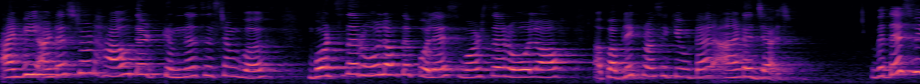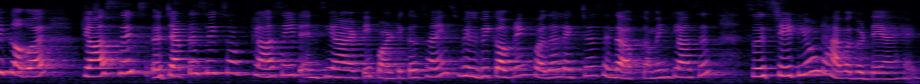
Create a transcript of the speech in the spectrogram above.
and we understood how the criminal system works, what's the role of the police, what's the role of a public prosecutor and a judge. With this we cover class 6, uh, chapter 6 of class 8 NCERT political science. We will be covering further lectures in the upcoming classes. So stay tuned, have a good day ahead.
